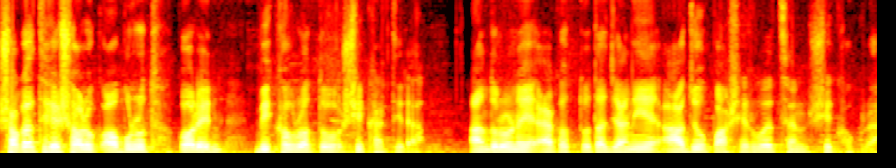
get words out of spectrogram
সকাল থেকে সড়ক অবরোধ করেন বিক্ষোভরত শিক্ষার্থীরা। আন্দোলনে একত্রতা জানিয়ে আজও পাশে রয়েছেন শিক্ষকরা।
